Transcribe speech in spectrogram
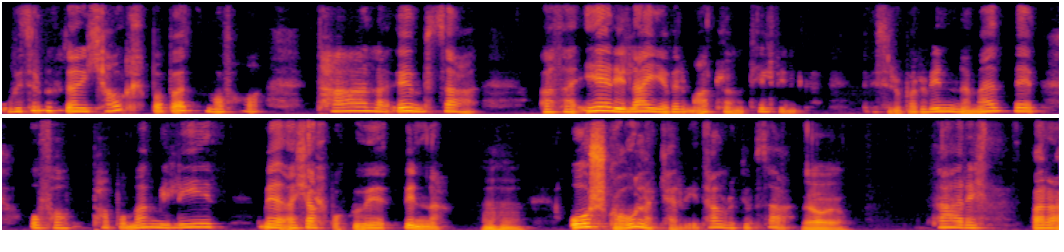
og við þurfum einhvern veginn að hjálpa börnum að fá að tala um það að það er í lagi að vera með allan tilfinningar. Við þurfum bara að vinna með þeim og fá pappa og mammi líð með að hjálpa okkur við vinna. Mm Og skólakerfi, ég tala ekki um það. Já, já. Það er eitt bara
